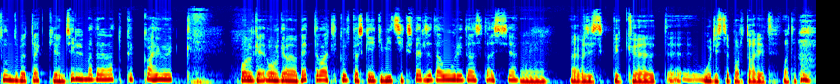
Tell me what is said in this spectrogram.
tundub, et äkki on silmadele natuke kahjulik. olge, olge ettevaatlikud, kas keegi viitsiks veel seda uurida, seda asja mm.. Aga siis kõik uudisteportaalid vaatavad oh,,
